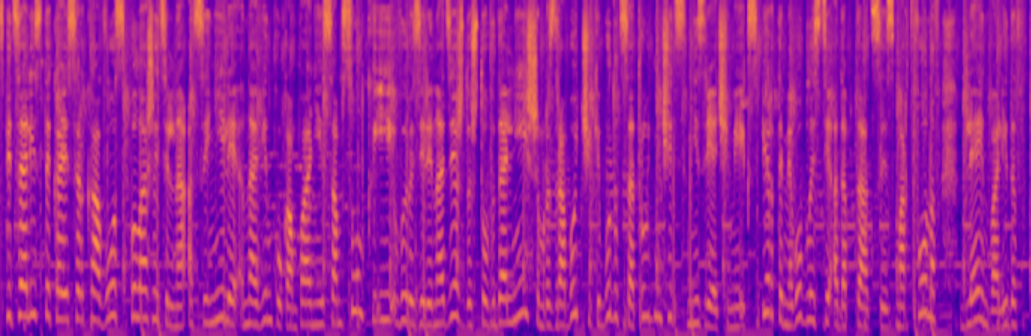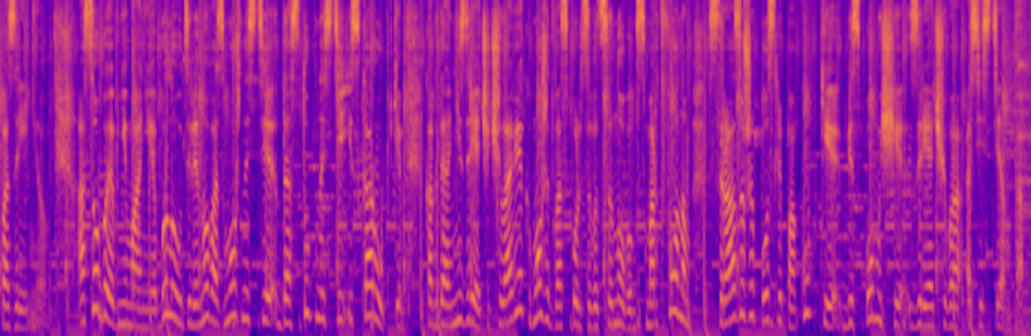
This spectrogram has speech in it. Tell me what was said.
Специалисты КСРК ВОЗ положительно оценили новинку компании Samsung и выразили надежду, что в дальнейшем разработчики будут сотрудничать с незрячими экспертами в области адаптации смартфонов для инвалидов по зрению. Особое внимание было уделено возможности доступности из коробки, когда незрячий человек может воспользоваться новым смартфоном сразу же после покупки без помощи зрячего ассистента.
